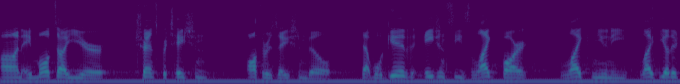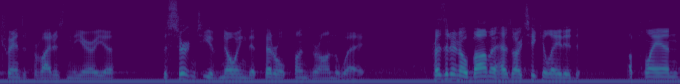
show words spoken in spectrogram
on a multi-year transportation authorization bill that will give agencies like BART, like Muni, like the other transit providers in the area, the certainty of knowing that federal funds are on the way. President Obama has articulated a plan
